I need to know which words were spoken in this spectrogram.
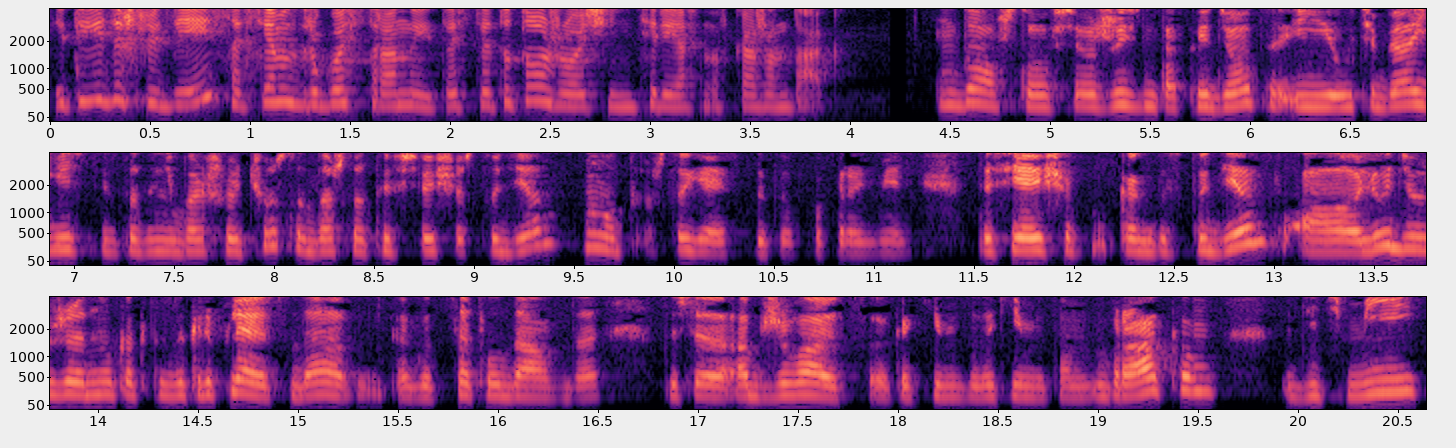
и ты видишь людей совсем с другой стороны, то есть это тоже очень интересно, скажем так. Да, что все, жизнь так идет, и у тебя есть вот это небольшое чувство, да, что ты все еще студент, ну вот что я испытываю, по крайней мере. То есть я еще как бы студент, а люди уже, ну, как-то закрепляются, да, как бы settle down, да, то есть э, обживаются какими-то такими там браком, детьми,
